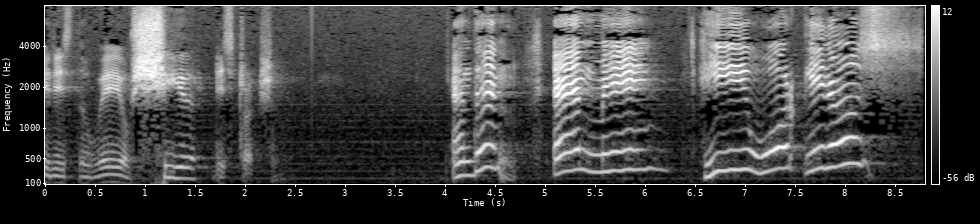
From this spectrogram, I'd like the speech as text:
It is the way of sheer destruction. And then, and may He work in us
